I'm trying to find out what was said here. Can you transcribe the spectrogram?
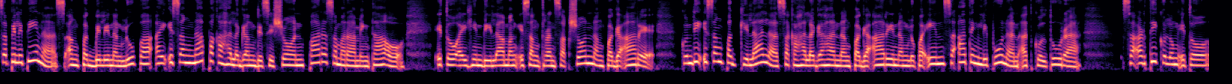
Sa Pilipinas, ang pagbili ng lupa ay isang napakahalagang desisyon para sa maraming tao. Ito ay hindi lamang isang transaksyon ng pag-aari, kundi isang pagkilala sa kahalagahan ng pag-aari ng lupain sa ating lipunan at kultura. Sa artikulong ito,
